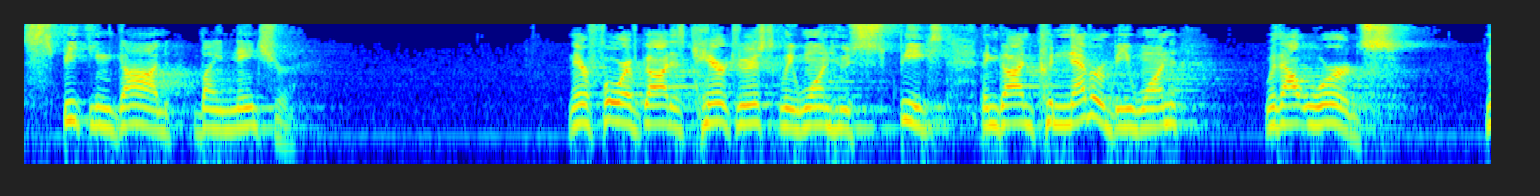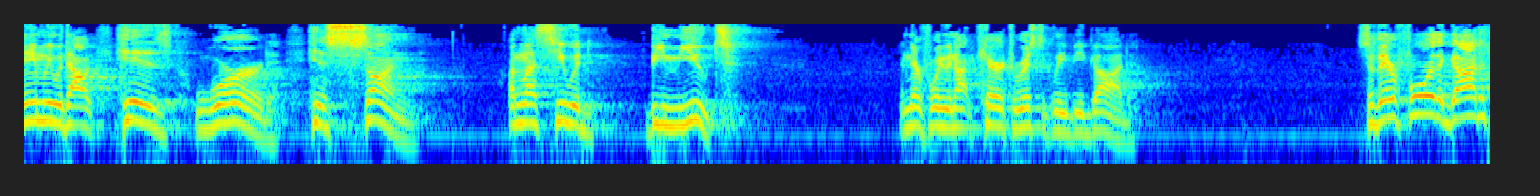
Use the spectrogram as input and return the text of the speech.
speaking God by nature. Therefore, if God is characteristically one who speaks, then God could never be one without words. Namely, without His Word, His Son unless he would be mute, and therefore he would not characteristically be God. So therefore, the God,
